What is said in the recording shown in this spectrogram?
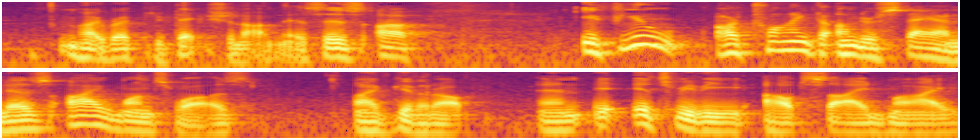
my reputation on this, is uh, if you are trying to understand, as I once was, I've given up, and it, it's really outside my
